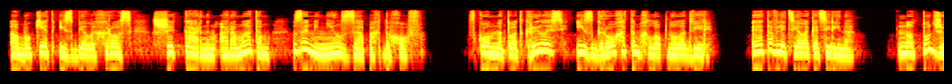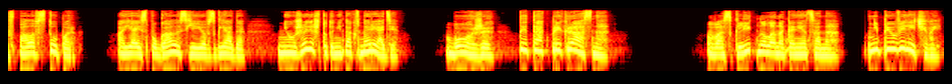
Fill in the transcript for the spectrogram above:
А букет из белых роз с шикарным ароматом заменил запах духов. В комнату открылась и с грохотом хлопнула дверь. Это влетела Катерина — но тут же впала в ступор. А я испугалась ее взгляда. Неужели что-то не так в наряде? «Боже, ты так прекрасна!» Воскликнула, наконец, она. «Не преувеличивай!»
